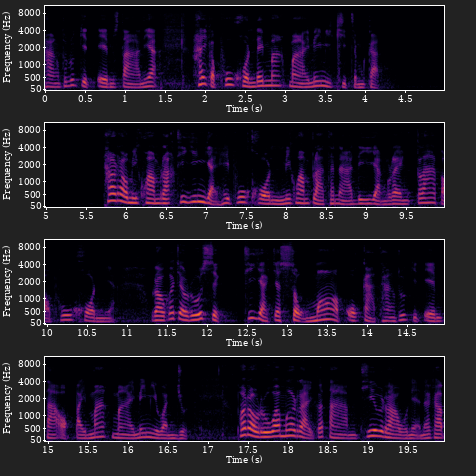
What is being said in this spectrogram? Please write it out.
ทางธุรกิจเอมสตาร์เนี่ยให้กับผู้คนได้มากมาย ไม่มีขีดจำกัด ถ้าเรามีความรักที่ยิ่งใหญ่ให้ผู้คน มีความปรารถนาดีอย่างแรงกล้าต่อผู้คนเนี่ยเราก็จะรู้สึกที่อยากจะส่งมอบโอกาสทางธุรกิจเอมตาออกไปมากมาย ไม่มีวันหยุด เพราะเรารู้ว่าเมื่อไหร่ก็ตามที่เราเนี่ยนะครับ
